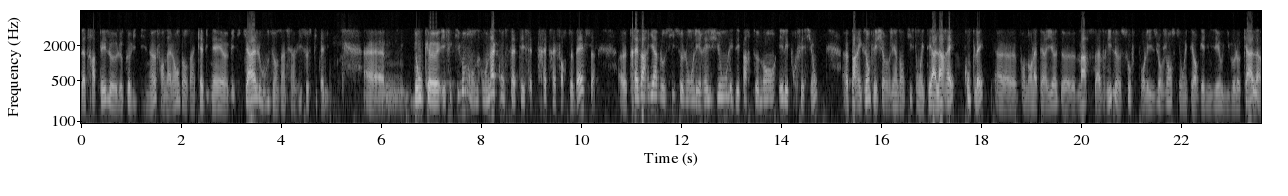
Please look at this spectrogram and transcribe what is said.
d'attraper le, le Covid-19 en allant dans un cabinet médical ou dans un service hospitalier. Donc effectivement, on, on, a constaté cette très très forte baisse. Euh, très variable aussi selon les régions, les départements et les professions. Euh, par exemple, les chirurgiens dentistes ont été à l'arrêt complet euh, pendant la période mars-avril, sauf pour les urgences qui ont été organisées au niveau local.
